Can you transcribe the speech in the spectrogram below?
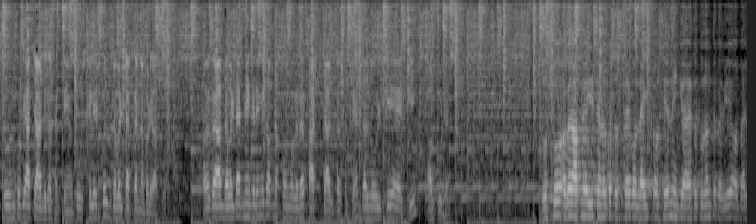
तो उनको भी आप चार्ज कर सकते हैं। तो उसके लिए इसको डबल टैप करना पड़ेगा आपको। और अगर आप डबल टैप नहीं करेंगे तो अपना फ़ोन वगैरह फास्ट चार्ज कर सकते हैं। दस वोल्ट की इसकी आउटपुट है। दोस्तों, अगर आपने इस चैनल को सब्सक्राइब और लाइक और शेयर नहीं किया है तो तुरंत करिए और बेल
